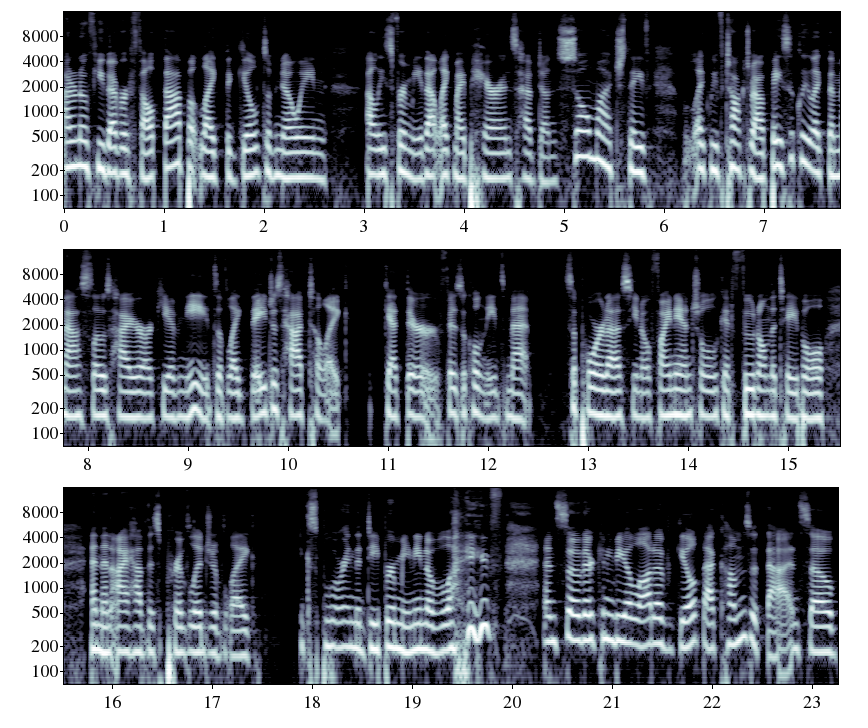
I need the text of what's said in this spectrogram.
I don't know if you've ever felt that but like the guilt of knowing at least for me that like my parents have done so much. They've like we've talked about basically like the maslow's hierarchy of needs of like they just had to like get their physical needs met support us you know financial get food on the table. And then i have this privilege of like exploring the deeper meaning of life. And so there can be a lot of guilt that comes with that. And so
